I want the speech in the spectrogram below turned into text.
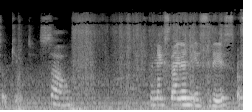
So cute. So the next item is this. Oh,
